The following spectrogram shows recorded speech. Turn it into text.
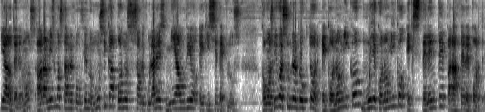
y ya lo tenemos. Ahora mismo está reproduciendo música por nuestros auriculares Mi Audio X7 Plus. Como os digo, es un reproductor económico, muy económico, excelente para hacer deporte.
